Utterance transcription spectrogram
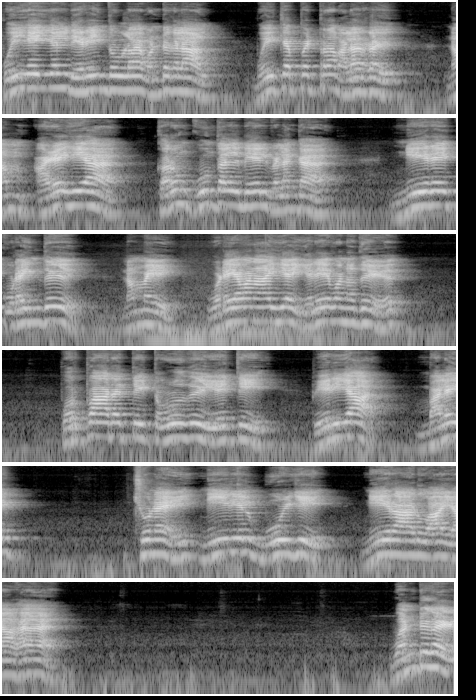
பொய்கையில் நிறைந்துள்ள வண்டுகளால் மொய்க்கப்பெற்ற மலர்கள் நம் அழகிய கருங்கூந்தல் மேல் விளங்க நீரை குடைந்து நம்மை உடையவனாகிய இறைவனது பொற்பாதத்தை தொழுது ஏற்றி பெரியார் மலை சுனை நீரில் மூழ்கி நீராடுவாயாக. வண்டுகள்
